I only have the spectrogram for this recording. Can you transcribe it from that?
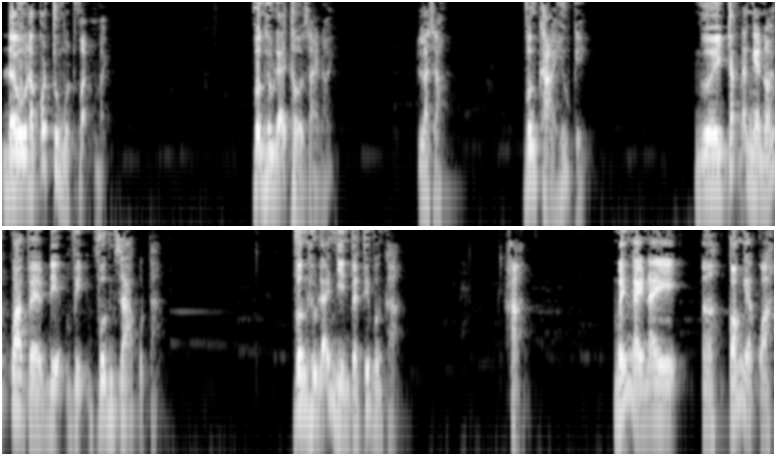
Đều là có chung một vận mệnh. Vương hưu Lễ thở dài nói, Là sao? Vương Khả hiếu kỳ. Người chắc đã nghe nói qua về địa vị vương gia của ta. Vương Hữu Lễ nhìn về phía Vương Khả. Hả? Mấy ngày nay à, Có nghe qua.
